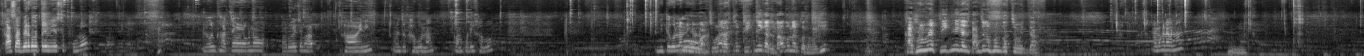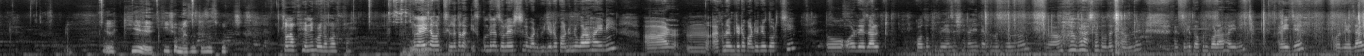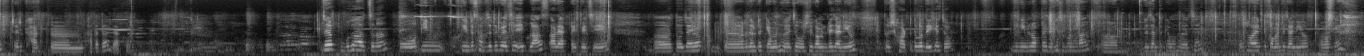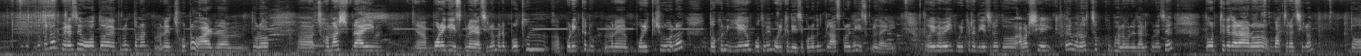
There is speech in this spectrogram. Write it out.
কাঁচা বের কোথা থেকে নিয়ে এসে ফুলো এখন খাচ্ছে আমার এখনও রয়েছে ভাত খাওয়া হয়নি আমি তো খাব না। কম করেই খাব। নিতে বললাম আচ্ছা রাত্রে পিকনিক আছে তাও তো না কথা নাকি কালকে মনে পিকনিক আছে তার জন্য ফোন করছে অমিতদা আমাকে নেবে না? এটা কি কি সব মেসেজ টেসেজ করছে? চলো খেয়ে নি পরে দেখা হচ্ছে। তো গাইজ আমার ছেলে তো স্কুল থেকে চলে এসেছিল বাট ভিডিওটা কন্টিনিউ করা হয়নি। আর এখন আমি ভিডিওটা কন্টিনিউ করছি। তো ওর রেজাল্ট কত কী পেয়েছে সেটাই দেখানোর জন্য। আবার আসলাম তোমাদের সামনে। অ্যাকচুয়ালি তখন করা হয়নি। আর এই যে, ওর রেজাল্টের খাতাটা দেখো। যাই হোক, বোঝা যাচ্ছে না। তো ও তিন, তিনটা সাবজেক্টে পেয়েছে এ প্লাস আর একটাই পেয়েছে এ তো যাই হোক রেজাল্টটা কেমন হয়েছে অবশ্যই কমেন্টে জানিও। তো শর্টটা তোমরা দেখেছ। মিনি ব্লগটাই দেখেছ তোমরা। রেজাল্টটা কেমন হয়েছে? তো সবাই একটু কমেন্টে জানিও আমাকে। যতটা পেরেছে, ও তো এখনও তোমার মানে ছোট আর ধরো ছ মাস প্রায় পরে গিয়ে স্কুলে গেছিল। মানে প্রথম পরীক্ষা মানে পরীক্ষা শুরু হলো, তখন গিয়েও প্রথমেই পরীক্ষা দিয়েছে। কোনোদিন ক্লাস করেনি, স্কুলে যায়নি। তো এইভাবেই পরীক্ষাটা দিয়েছিল। তো আমার সেই ক্ষেত্রে মনে হচ্ছে খুব ভালো করে রেজাল্ট করেছে। তো ওর থেকে যারা আরও বাচ্চারা ছিল, তো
